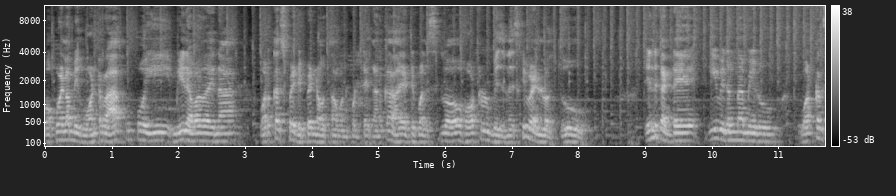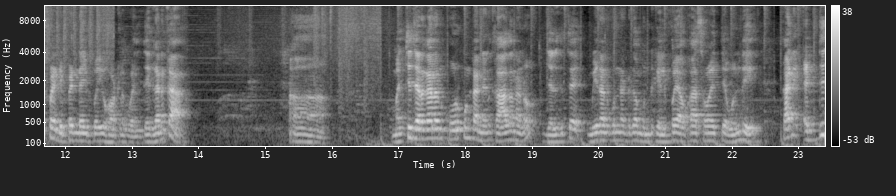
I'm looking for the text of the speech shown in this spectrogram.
ఒకవేళ మీకు వంట రాకపోయి మీరు ఎవరైనా వర్కర్స్పై డిపెండ్ అవుతాం అనుకుంటే కనుక ఎట్టి పరిస్థితుల్లో హోటల్ బిజినెస్కి వెళ్ళొద్దు. ఎందుకంటే ఈ విధంగా మీరు వర్కర్స్పై డిపెండ్ అయిపోయి హోటల్కి వెళ్తే కనుక మంచి జరగాలని కోరుకుంటాను నేను కాదనను. జరిగితే మీరు అనుకున్నట్టుగా ముందుకు వెళ్ళిపోయే అవకాశం అయితే ఉంది. కానీ అట్ ది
